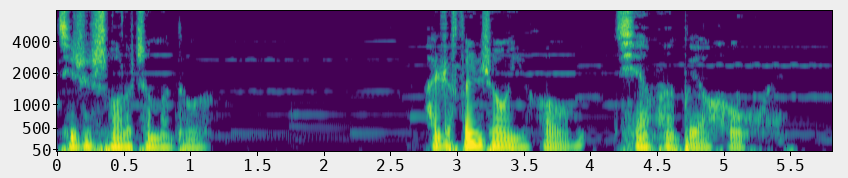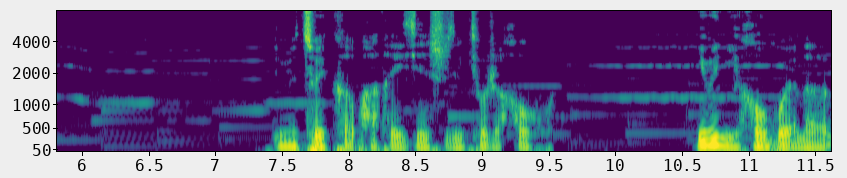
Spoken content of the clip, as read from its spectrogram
其实说了这么多。还是分手以后，千万不要后悔，因为最可怕的一件事情就是后悔，因为你后悔了，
